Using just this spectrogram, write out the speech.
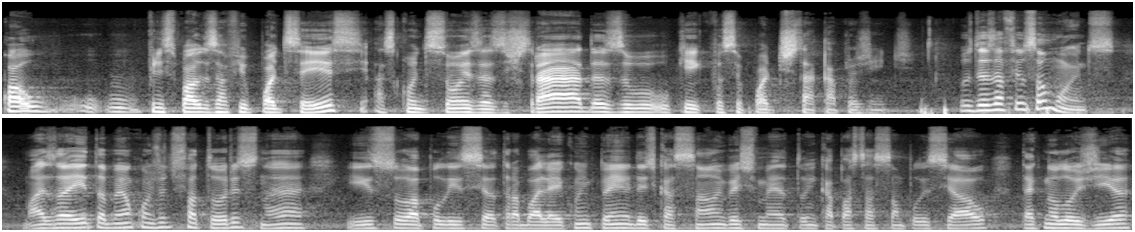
Qual o, o principal desafio pode ser esse? As condições das estradas? O, o que, que você pode destacar para a gente? Os desafios são muitos. Mas aí também é um conjunto de fatores, né? Isso a polícia trabalha aí com empenho, dedicação, investimento em capacitação policial, tecnologia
